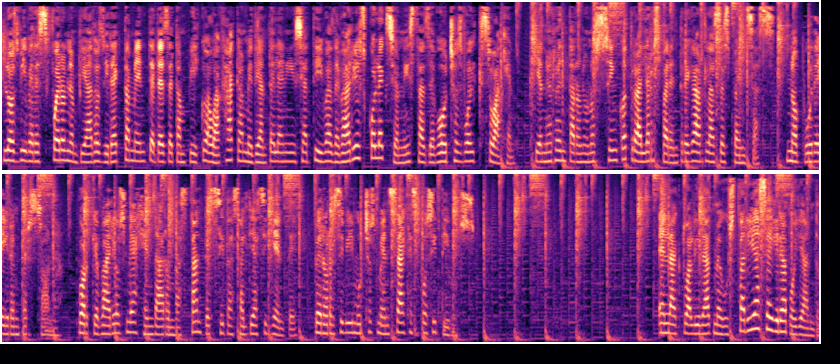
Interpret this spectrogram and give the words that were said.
Los víveres fueron enviados directamente desde Tampico a Oaxaca mediante la iniciativa de varios coleccionistas de bochos Volkswagen, quienes rentaron unos 5 trailers para entregar las despensas. No pude ir en persona, porque varios me agendaron bastantes citas al día siguiente, pero recibí muchos mensajes positivos. En la actualidad me gustaría seguir apoyando,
